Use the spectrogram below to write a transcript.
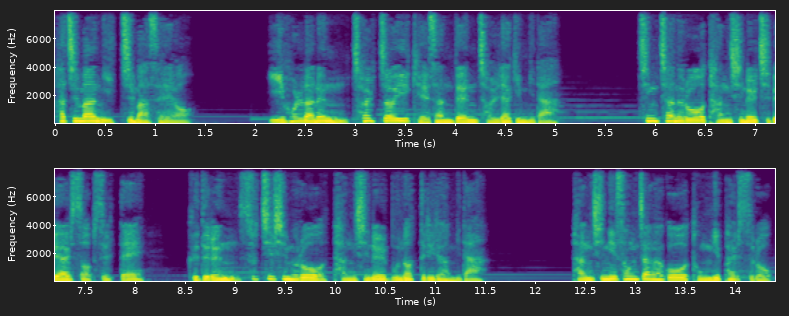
하지만 잊지 마세요. 이 혼란은 철저히 계산된 전략입니다. 칭찬으로 당신을 지배할 수 없을 때 그들은 수치심으로 당신을 무너뜨리려 합니다. 당신이 성장하고 독립할수록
